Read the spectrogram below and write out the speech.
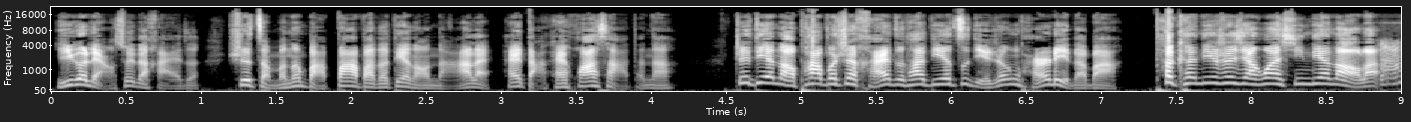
一个两岁的孩子是怎么能把爸爸的电脑拿来还打开花洒的呢？这电脑怕不是孩子他爹自己扔盆里的吧？他肯定是想换新电脑了。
